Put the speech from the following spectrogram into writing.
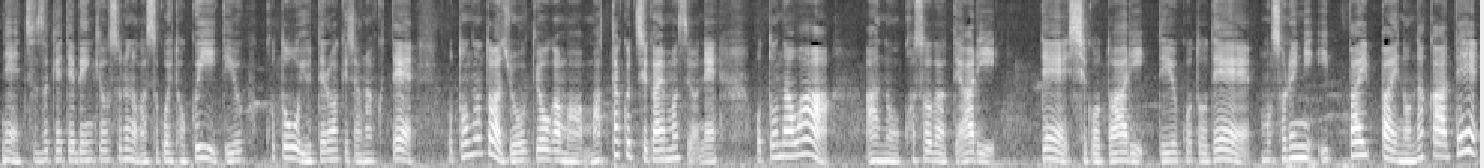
ね、続けて勉強するのがすごい得意っていうことを言ってるわけじゃなくて大人とは状況がまあ全く違いますよね。大人はあの子育てありで仕事ありっていうことでもうそれにいっぱいいっぱいの中で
